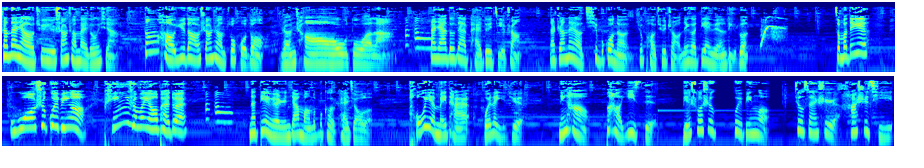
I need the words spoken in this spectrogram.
张大鸟去商场买东西啊，刚好遇到商场做活动，人超多啦。大家都在排队结账，那张大鸟气不过呢，就跑去找那个店员理论。怎么的？我是贵宾啊，凭什么也要排队？那店员人家忙得不可开交了，头也没抬，回了一句：“您好，不好意思，别说是贵宾了，就算是哈士奇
